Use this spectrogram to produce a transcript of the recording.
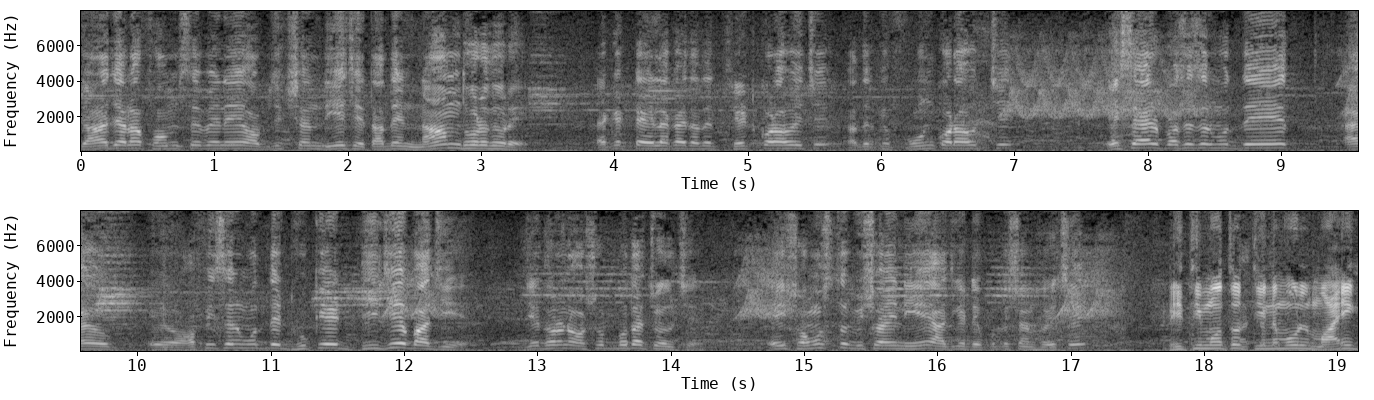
যারা যারা ফর্ম সেভেনে অবজেকশন দিয়েছে তাদের নাম ধরে ধরে এক একটা এলাকায় তাদের থ্রেট করা হয়েছে তাদেরকে ফোন করা হচ্ছে। এসআইআর প্রসেসের মধ্যে অফিসের মধ্যে ঢুকে ডিজে বাজিয়ে যে ধরনের অসভ্যতা চলছে এই সমস্ত বিষয় নিয়ে আজকে ডেপুটেশন হয়েছে। রীতিমতো তৃণমূল মাইক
